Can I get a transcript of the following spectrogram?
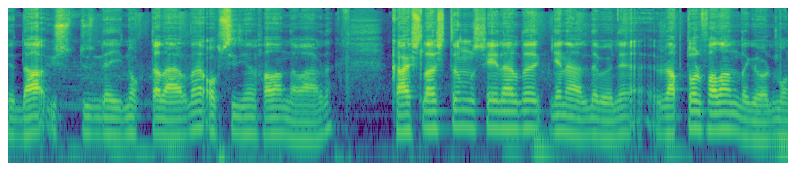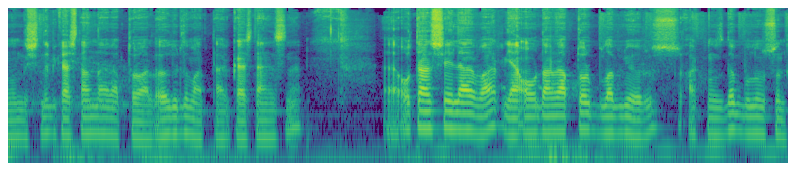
e, daha üst düzey noktalarda obsidyen falan da vardı. Karşılaştığımız şeylerde genelde böyle raptor falan da gördüm onun dışında birkaç tane daha raptor vardı. Öldürdüm hatta birkaç tanesini. Ee, o tarz şeyler var. Yani oradan raptor bulabiliyoruz. Aklınızda bulunsun.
